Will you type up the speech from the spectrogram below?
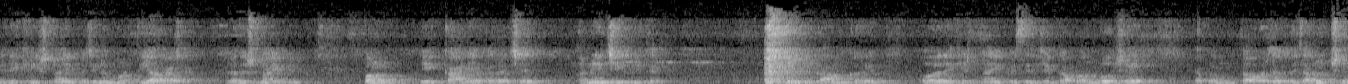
એ રેખી સ્નાયુ પેશીને મળતી આવે છે હૃદય સ્નાયુની પણ એ કાર્ય કરે છે અનૈચ્છિક રીતે. કામ કરે અરેખી સ્નાયુ પેશીની. જેમ કે આપણો અનુભવ છે કે આપણે ઊંઘતા હોય તો હૃદય ચાલુ જ છે,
